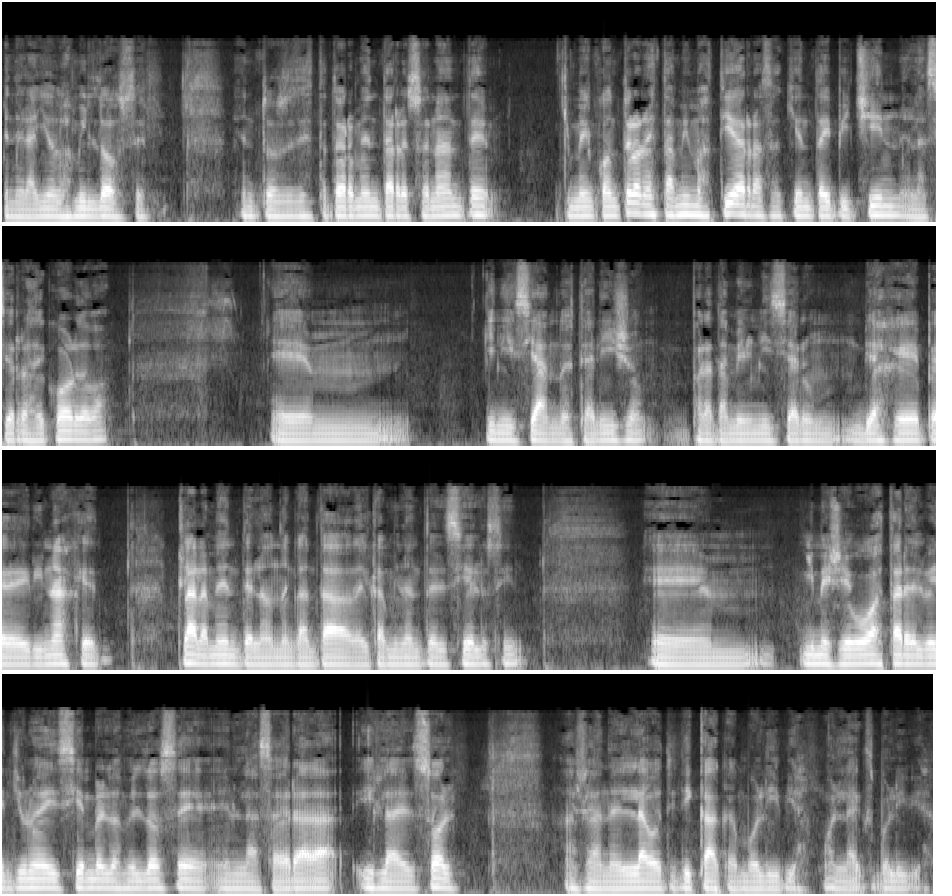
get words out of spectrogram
en el año 2012. Entonces esta tormenta resonante que me encontró en estas mismas tierras, aquí en Taipichín, en las sierras de Córdoba, em, iniciando este anillo para también iniciar un viaje de peregrinaje, claramente en la onda encantada del caminante del cielo, ¿sí? Em, y me llevó a estar el 21 de diciembre del 2012 en la sagrada Isla del Sol, allá en el lago Titicaca, en Bolivia, o en la ex Bolivia.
